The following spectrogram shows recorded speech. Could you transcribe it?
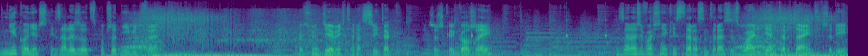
niekoniecznie, zależy od poprzedniej bitwy. 89 teraz, czyli tak troszeczkę gorzej. Zależy właśnie jak jest teraz. No teraz jest Wildly Entertained, czyli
